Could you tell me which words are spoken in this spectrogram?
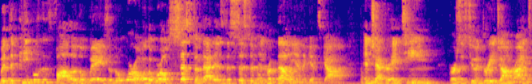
with the people who follow the ways of the world, or the world system, that is, the system in rebellion against God. In chapter 18, verses 2 and 3, John writes,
